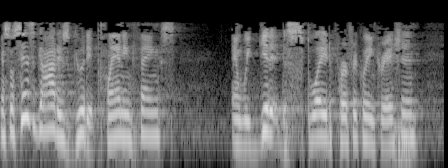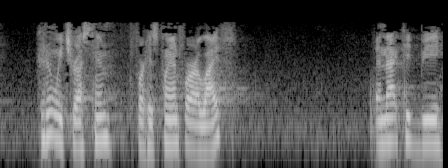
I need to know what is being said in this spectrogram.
And so since God is good at planning things and we get it displayed perfectly in creation, couldn't we trust him for his plan for our life? And that could be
